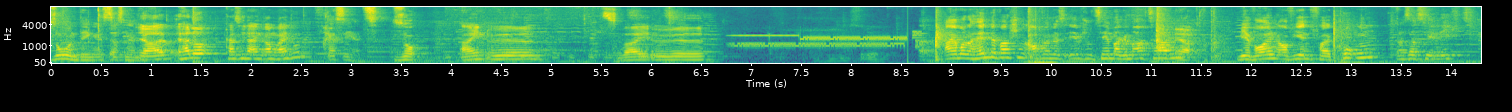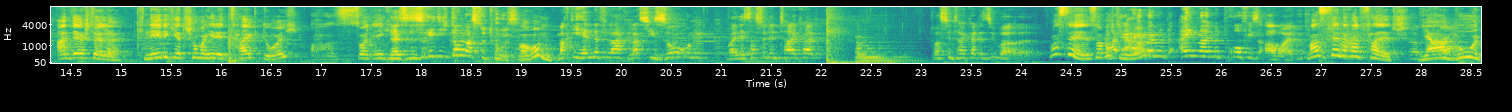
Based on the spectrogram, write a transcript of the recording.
So ein Ding ist das nämlich. Ja, hallo. Kannst du wieder ein Gramm reintun? Fresse jetzt. So. Ein Öl. Zwei Öl. Einmal noch Hände waschen, auch wenn wir es eben schon zehnmal gemacht haben. Ja. Wir wollen auf jeden Fall gucken, dass das hier nicht... An der Stelle knete ich jetzt schon mal hier den Teig durch. Oh, das ist so ein ekliges... Das ist richtig dumm, was du tust. Warum? Mach die Hände flach, lass sie so und. Weil jetzt hast du den Teig halt. Du hast den Teig halt jetzt überall. Was denn? Ist doch richtig, Einmal oder? mit, einmal mit Profis arbeiten. Was ist denn daran falsch? Ja gut,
